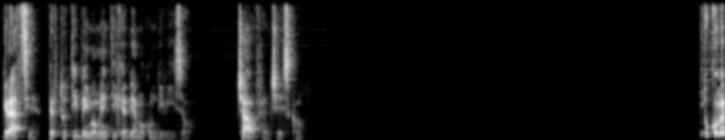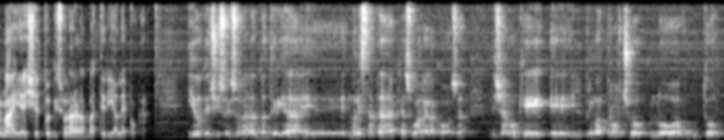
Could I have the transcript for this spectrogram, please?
Grazie per tutti i bei momenti che abbiamo condiviso. Ciao Francesco. Tu come mai hai scelto di suonare la batteria all'epoca? Io ho deciso di suonare la batteria e non è stata casuale la cosa Diciamo che eh, il primo approccio l'ho avuto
